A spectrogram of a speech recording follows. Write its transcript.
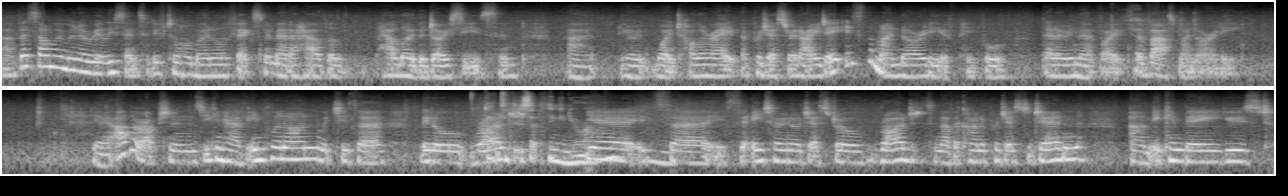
Uh, but some women are really sensitive to hormonal effects, no matter how the how low the dose is, and uh, you know won't tolerate a progesterone IUD. It's the minority of people that are in that boat, the vast minority. Yeah, other options you can have Implanon, which is a little rod. That's, is that the thing in your arm? Yeah, it's a it's the etonogestrel rod. It's another kind of progestogen. Um, it can be used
